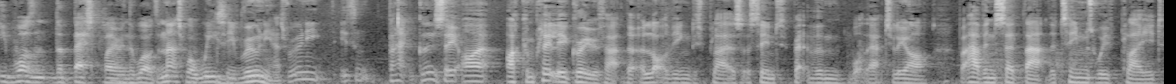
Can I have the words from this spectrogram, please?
He wasn't the best player in the world, and that's what we see Rooney as. Rooney isn't that good. See, I, I completely agree with that. That a lot of the English players are seen to be better than what they actually are. But having said that, the teams we've played,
